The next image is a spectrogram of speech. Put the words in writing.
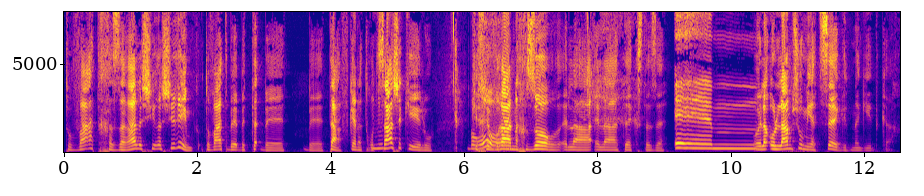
תובעת חזרה לשיר השירים, תובעת בתף, כן, את רוצה שכאילו, ברור. כחברה נחזור אל, ה, אל הטקסט הזה, אמ, או אל העולם שהוא מייצג, נגיד כך.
